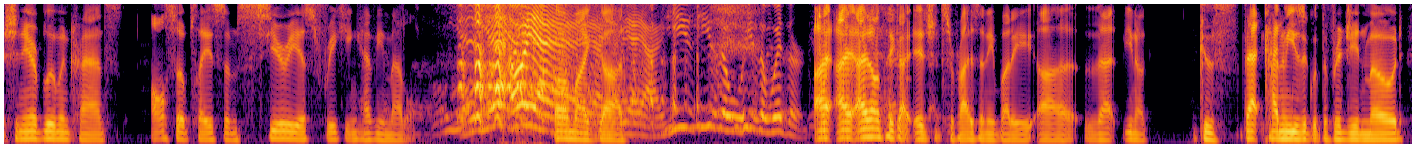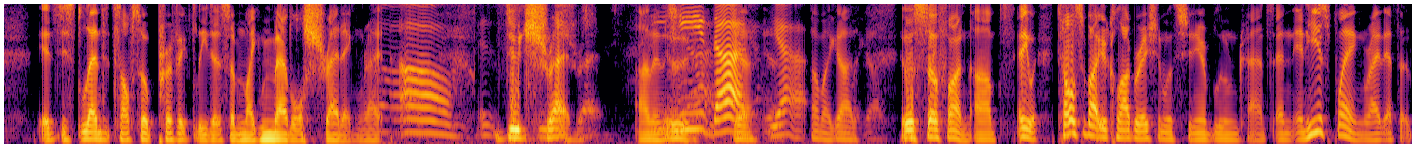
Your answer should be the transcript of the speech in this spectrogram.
Shanir Blumenkranz also plays some serious freaking heavy metal. Oh Yeah, oh yeah. Oh my yeah, God. Yeah, yeah. He's he's a he's a wizard. I, I, I don't think I, it should surprise anybody uh, that you know because that kind of music with the Phrygian mode it just lends itself so perfectly to some like metal shredding, right? Oh, Dude shreds on he does. Yeah. Oh my god, it was so fun. Um, anyway, tell us about your collaboration with Shanir Blumenkranz, and and he is playing right at the.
